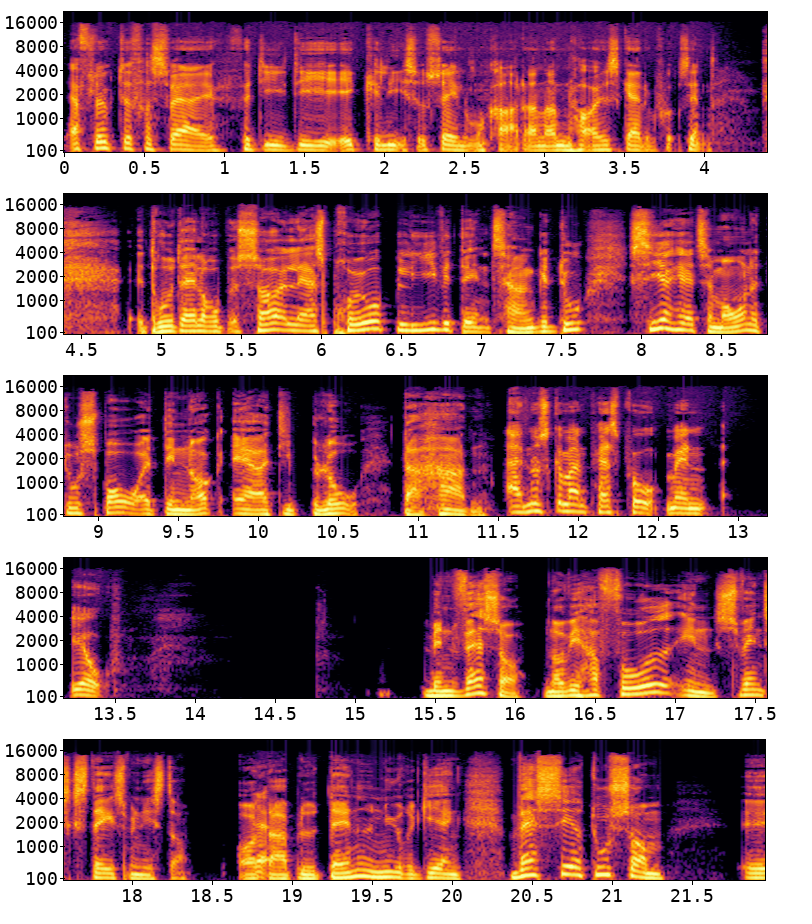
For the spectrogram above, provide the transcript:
er flygtet fra Sverige, fordi de ikke kan lide Socialdemokraterne og den høje skatteprocent. Drud Dahlerup, så lad os prøve at blive ved den tanke. Du siger her til morgen, at du spår, at det nok er de blå, der har den. Ja, nu skal man passe på, men jo. Men hvad så, når vi har fået en svensk statsminister, og ja. der er blevet dannet en ny regering. Hvad ser du som øh,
